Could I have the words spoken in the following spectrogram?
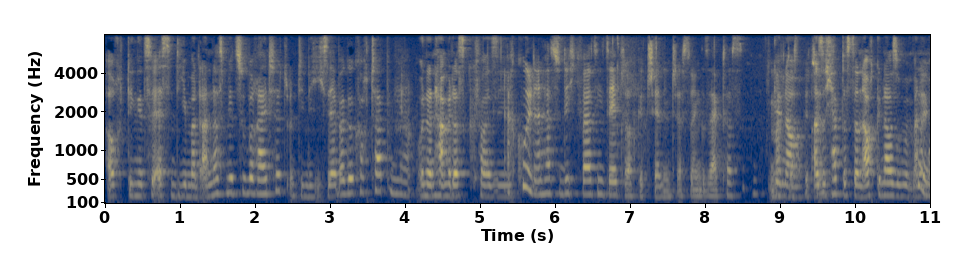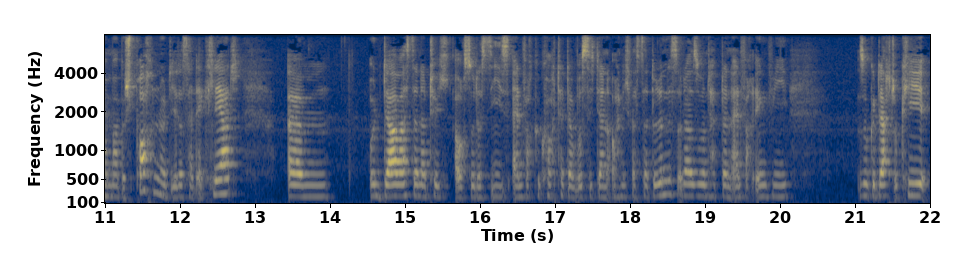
auch Dinge zu essen, die jemand anders mir zubereitet und die nicht ich selber gekocht habe. Ja. Und dann haben wir das quasi. Ach cool, dann hast du dich quasi selbst auch gechallenged, dass du dann gesagt hast, mach genau. das bitte. Also ich habe das dann auch genauso mit meiner cool. Mama besprochen und ihr das halt erklärt. Ähm, und da war es dann natürlich auch so, dass sie es einfach gekocht hat. Da wusste ich dann auch nicht, was da drin ist oder so und habe dann einfach irgendwie so gedacht, okay,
